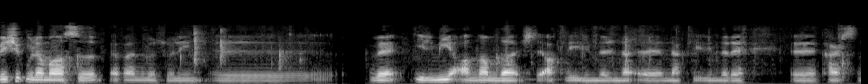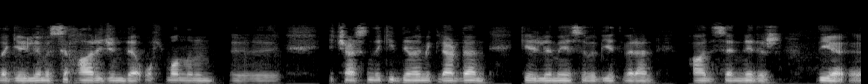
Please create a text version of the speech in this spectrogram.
Beşik uleması efendime söyleyeyim e, ve ilmi anlamda işte akli ilimlerin e, nakli ilimlere e, karşısında gerilemesi haricinde Osmanlı'nın e, içerisindeki dinamiklerden gerilemeye sebebiyet veren hadise nedir diye e,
